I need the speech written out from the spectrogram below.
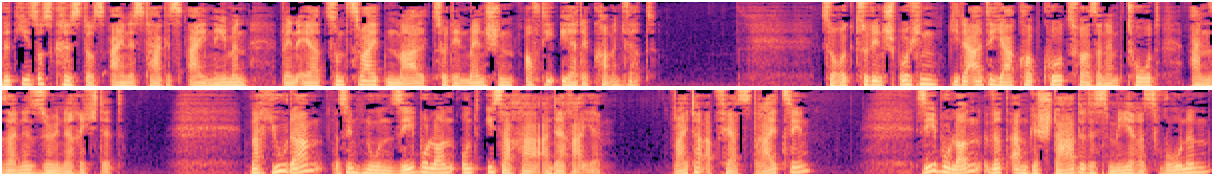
wird Jesus Christus eines Tages einnehmen, wenn er zum zweiten Mal zu den Menschen auf die Erde kommen wird. Zurück zu den Sprüchen, die der alte Jakob kurz vor seinem Tod an seine Söhne richtet. Nach Juda sind nun Sebulon und Issachar an der Reihe. Weiter ab Vers 13. Sebulon wird am Gestade des Meeres wohnen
